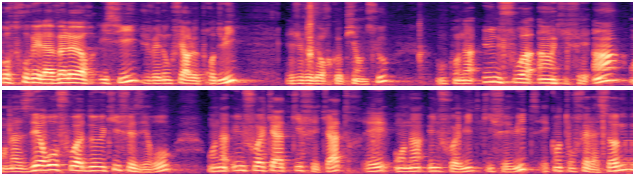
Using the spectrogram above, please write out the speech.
Pour trouver la valeur ici, je vais donc faire le produit, et je vais le recopier en dessous. Donc on a 1 fois 1 qui fait 1, on a 0 fois 2 qui fait 0, on a 1 fois 4 qui fait 4, et on a 1 fois 8 qui fait 8. Et quand on fait la somme,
